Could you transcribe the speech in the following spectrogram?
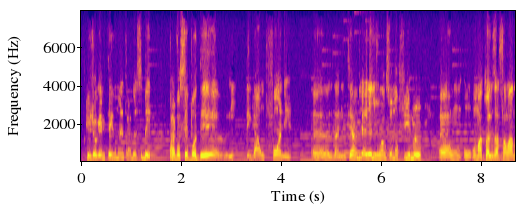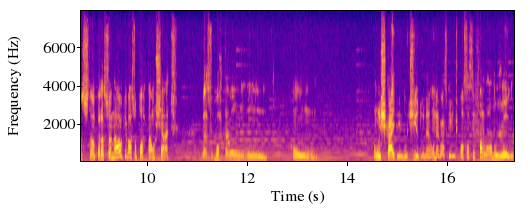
porque o videogame tem uma entrada USB, para você poder ligar um fone uh, da Nintendo e aí eles lançam uma firmware, uh, um, um, uma atualização lá no sistema operacional que vai suportar um chat, vai suportar um, um, um Skype embutido, né? Um negócio que a gente possa se falar no jogo.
